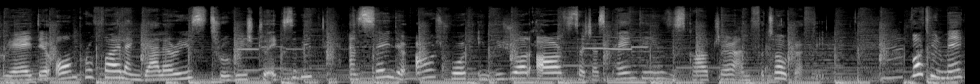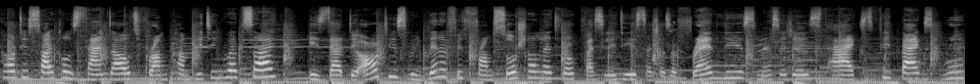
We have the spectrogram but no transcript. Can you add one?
create their own profile and galleries through which to exhibit and sell their artwork in visual arts such as paintings, sculpture, and photography. What will make ArtistCycle stand out from competing websites is that the artists will benefit from social network facilities such as a friend list, messages, tags, feedbacks, group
